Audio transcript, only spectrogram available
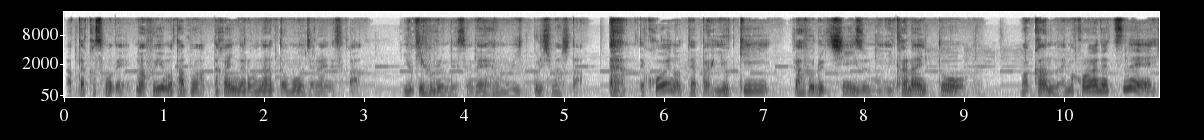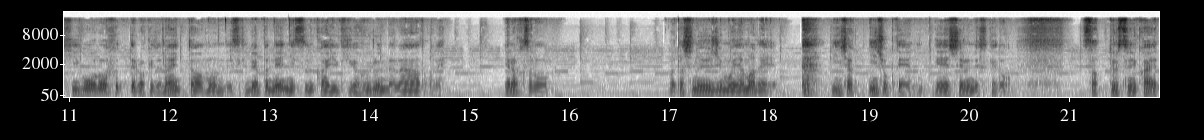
あったかそうで、まあ、冬も多分あったかいんだろうなって思うじゃないですか。雪降るんですよね。もうびっくりしました。で、こういうのってやっぱ雪が降るシーズンに行かないとわかんない。まあ、これがね、常日頃降ってるわけじゃないとは思うんですけど、やっぱ年に数回雪が降るんだなとかね。で、なんかその、私の友人も山で 飲食飲食店経営してるんですけど、スタッドレスに変え、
